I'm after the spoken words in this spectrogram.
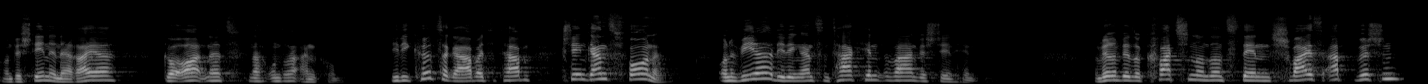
Und wir stehen in der Reihe, geordnet nach unserer Ankunft. Die, die kürzer gearbeitet haben, stehen ganz vorne. Und wir, die den ganzen Tag hinten waren, wir stehen hinten. Und während wir so quatschen und uns den Schweiß abwischen,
